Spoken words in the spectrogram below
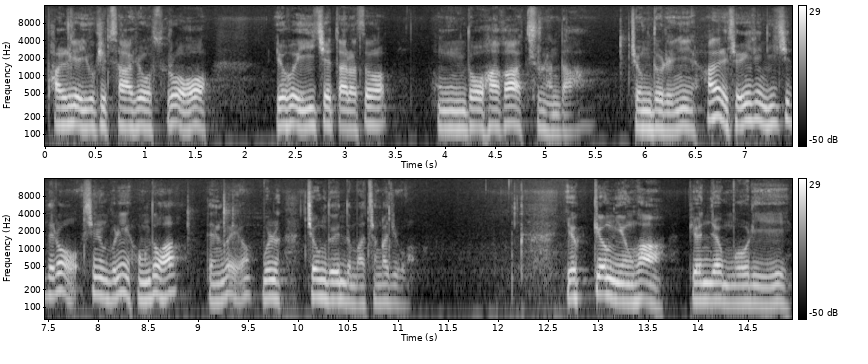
8개 64효수로 여거 이치에 따라서 홍도화가 출현한다. 정도령이 하늘에 정해진 이치대로 오시는 분이 홍도화 되는 거예요. 물론 정도인도 마찬가지고. 역경영화 변적몰이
